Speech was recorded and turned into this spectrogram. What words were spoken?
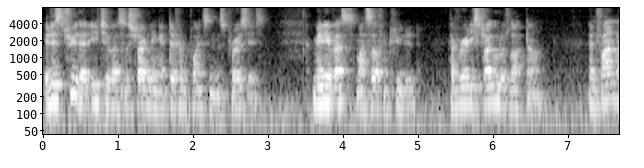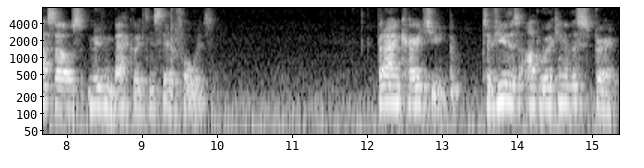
It is true that each of us are struggling at different points in this process. Many of us, myself included, have really struggled with lockdown and find ourselves moving backwards instead of forwards. But I encourage you to view this outworking of the Spirit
